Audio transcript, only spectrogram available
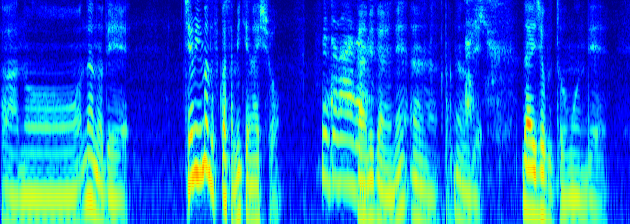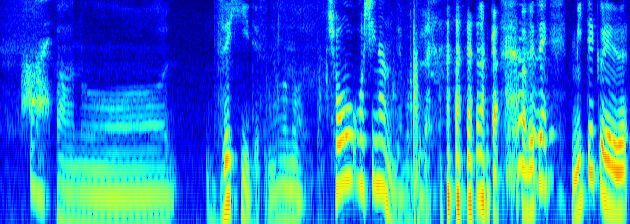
あのーなので、ちなみにまだ深さん見てないでしょ？見てないです。あ見てないね。うん。なので、大丈夫と思うんで、はい。あのーぜひですね、もう超推しなんで僕。なんか、まあ、別に見てくれる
